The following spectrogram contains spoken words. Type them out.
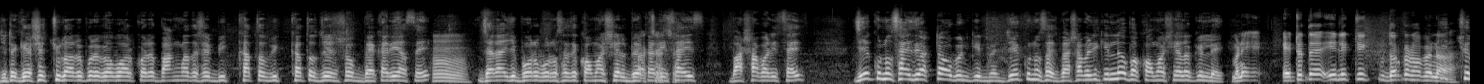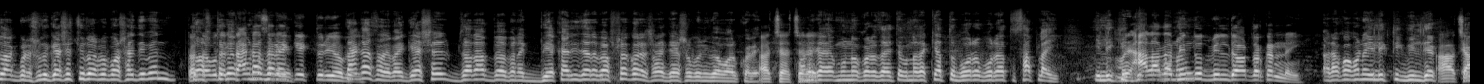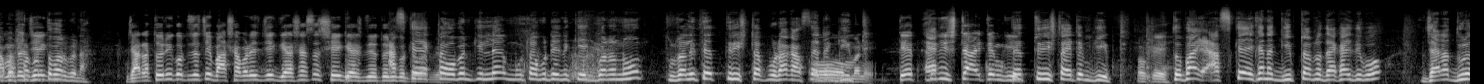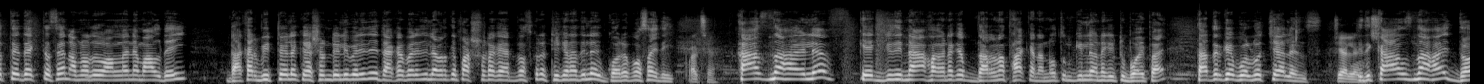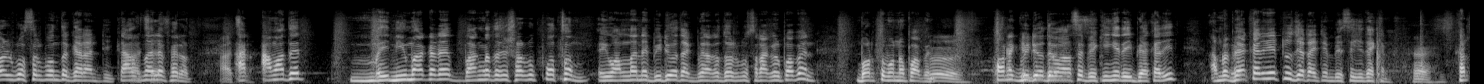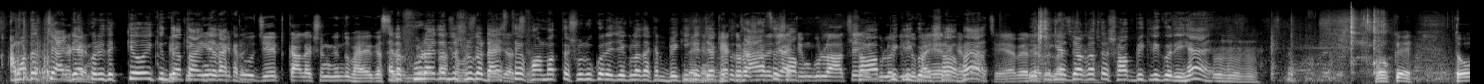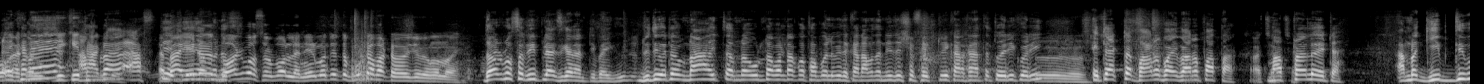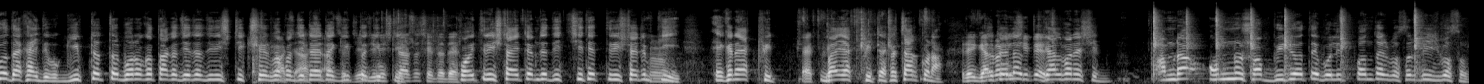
যেটা গ্যাসের চুলার উপরে ব্যবহার করে বাংলাদেশের বিখ্যাত বিখ্যাত যেসব বেকারি আছে যারা এই যে বড় বড় সাইজে কমার্শিয়াল বেকারি আচ্ছা। সাইজ বাসাবাড়ি সাইজ যে কোনো সাইজে একটা ওভেন কিনবেন যে কোনো সাইজ বাসাবাড়ি কিনলেও বা কমার্শিয়ালও কিনলে। মানে এটাতে ইলেকট্রিক দরকার হবে না? কিচ্ছু লাগবে না শুধু গ্যাসের চুলার উপর বসাই দিবেন তাতে 10 আমাদের থেকে টাকা 15 ছাড়াই টাকা। কেক তৈরি হবে। টাকা ছাড়াই ভাই গ্যাসের যারা মানে বেকারি যারা ব্যবসা করে তারা গ্যাস ওভেন ব্যবহার করে। আচ্ছা, আচ্ছা, অনেকে মনে করে যাইতে ওনারা কত বড় বড় এত সাপ্লাই মানে ইলেকট্রিক আলাদা বিদ্যুৎ বিল দেওয়ার দরকার নেই। এরা কখনো ইলেকট্রিক বিল দিয়ে আচ্ছা, আমাদের করতে পারবে না। যারা তৈরি করতে চাচ্ছে বাসা বাড়ির যে গ্যাস আছে সেই গ্যাস দিয়ে তৈরি করতে পারবে। একটা ওভেন কিনলে মোটামুটি কেক বানানোর টোটালি তেত্রিশটা প্রোডাক্ট আছে এটা গিফট মানে তেত্রিশটা আইটেম গিফট তেত্রিশটা আইটেম গিফট ওকে তো ভাই আজকে এখানে গিফট আমরা দেখাই দিব। যারা দূরত্বে থেকে দেখতেছেন আমরা তো অনলাইনে মাল দেই। ঢাকার বিটটা হলে ক্যাশ অন ডেলিভারি দিই ঢাকার বাইরে দিলে আমাকে পাঁচশো টাকা অ্যাডভান্স করে ঠিকানা দিলে ঘরে পৌঁছাই দিই। আচ্ছা। কাজ না হলে কেক যদি না হয় অনেকে ধারণা থাকে না নতুন কিনলে অনেকে একটু ভয় পায় তাদেরকে বলব চ্যালেঞ্জ যদি কাজ না হয় দশ বছর পর্যন্ত গ্যারান্টি কাজ না হলে ফেরত। আচ্ছা। আর আমাদের এই নিউ মার্কেটে বাংলাদেশের সর্বপ্রথম এই অনলাইনে ভিডিও দেখবেন আর দশ বছর আগেও পাবেন বর্তমানেও পাবেন। অনেক ভিডিও দেওয়া আছে বেকিং এর এই বেকারির আমরা বেকারি একটু যেটা আইটেম বেশি দেখেন। হ্যাঁ। কারণ আমাদের চেয়ে আইডিয়া করি যে কেউই কিন্তু এত আইডিয়া রাখে না। টু জেড কালেকশন কিন্তু ভাইয়ের কাছে এটা ফুড আইটেম থেকে শুরু করে ডাইস থেকে। ফরমাত থেকে শুরু করে যেগুলো দেখেন বেকিং এর জগতে যা আছে যে সব itemগুলো আছে, সব এগুলো বিক্রি কিন্তু করি ভাইয়ের সব হ্যাঁ। আছে, বেকিং এর জগতে সব বিক্রি করি হ্যাঁ। ওকে তো এখানে কি কি আমরা থাকবে? ভাই এটা 10 বছর বললেন এর মধ্যে তো ফুটা ফাটা হয়ে যাবে মনে হয়। দশ বছর রিপ্লেস গ্যারান্টি ভাই। যদি ওটা না হয়তো আমরা উল্টা পাল্টা কথা বলবি কারণ আমাদের নিজস্ব ফ্যাক্টরি কারখানাতে তৈরি করি। এটা একটা বারো বাই বারো পাতা। আচ্ছা, মাপটা হলো এটা। আমরা গিফট দিব দেখাই দিব। গিফটের তো বড় কথা আগে যেটা জিনিস টিকসইয়ের ব্যাপার আচ্ছা, যেটা আচ্ছা, এটা আচ্ছা, গিফট তো গিফট। পঁয়ত্রিশটা আইটেম যে দিচ্ছি তেত্রিশটা আইটেম কি? এখানে এক ফিট বাই এক ফিট একটা চার কোনা। এটা কি galvanic sheet এর? গ্যালভানের শীট আমরা অন্য সব ভিডিওতে বলি পঞ্চাশ বছর বিশ বছর।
